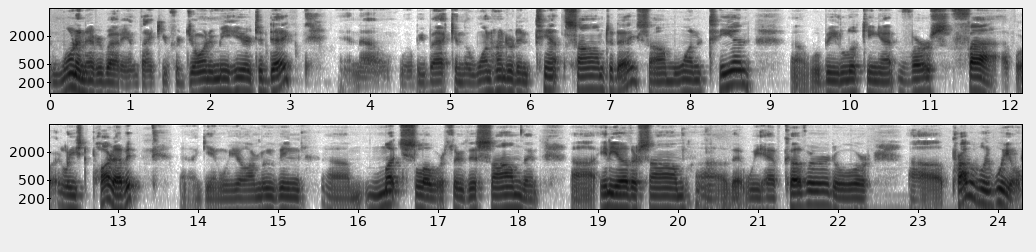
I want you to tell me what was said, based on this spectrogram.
Good morning, everybody, and thank you for joining me here today. And uh, we'll be back in the 110th Psalm today, Psalm 110. Uh, we'll be looking at verse 5, or at least part of it. Uh, again, we are moving um, much slower through this psalm than uh, any other psalm uh, that we have covered or uh, probably will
